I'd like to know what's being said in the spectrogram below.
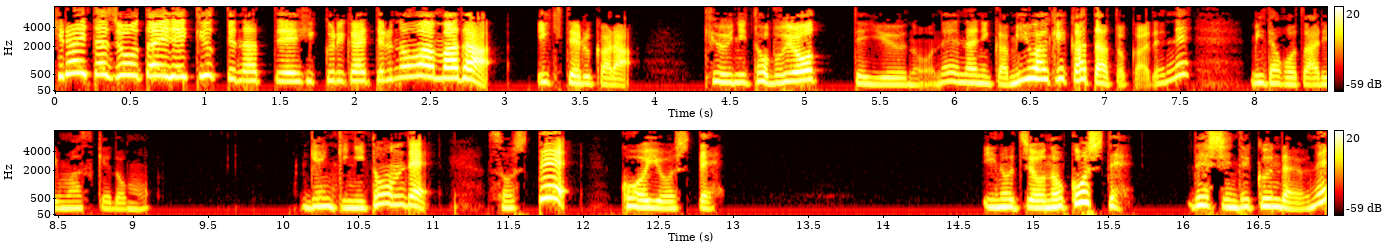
開いた状態でキュッてなってひっくり返ってるのはまだ生きてるから、急に飛ぶよっていうのをね、何か見分け方とかでね、見たことありますけども。元気に飛んで、そして恋をして、命を残して、で死んでいくんだよね。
